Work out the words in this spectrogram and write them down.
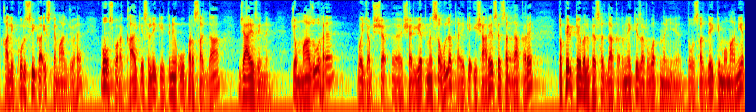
خالی کرسی کا استعمال جو ہے وہ اس کو رکھا ہے کہ اس لیے کہ اتنے اوپر سجدہ جائز ہی نہیں۔ جو معذور ہے، وہ جب شریعت میں سہولت ہے کہ اشارے سے سجدہ کرے تو پھر ٹیبل پہ سجدہ کرنے کی ضرورت نہیں ہے۔ تو وہ سجدے کی ممانیت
